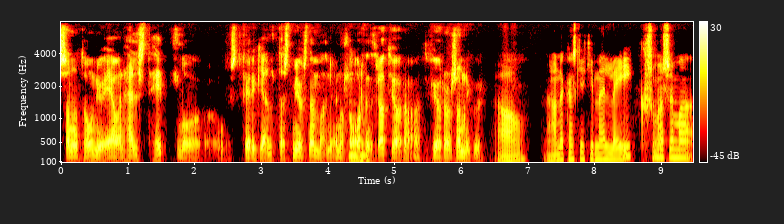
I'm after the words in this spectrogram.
San Antonio ef hann helst heill og, og veist, fer ekki eldast mjög snemma. Hann er náttúrulega Mhm. orðin 30 ára þetta er 4 ára samningur. Já, en hann er kannski ekki með leik svona sem að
